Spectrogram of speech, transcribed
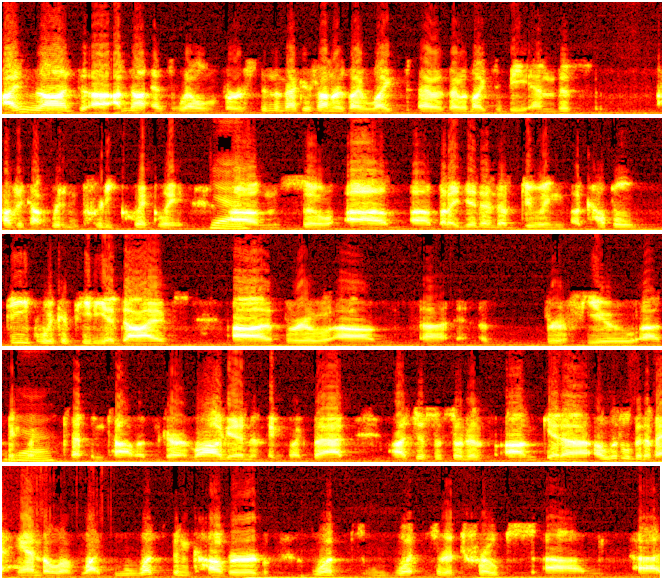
I'm not. Uh, I'm not as well versed in the mecha genre as I liked as I would like to be, and this project got written pretty quickly. yeah Um, so, uh, uh, but I did end up doing a couple deep Wikipedia dives uh, through um, uh, through a few uh, things yeah. like Stephen Thomas and Jared Logan and things like that, uh, just to sort of um, get a, a little bit of a handle of like what's been covered, what what sort of tropes um, uh,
